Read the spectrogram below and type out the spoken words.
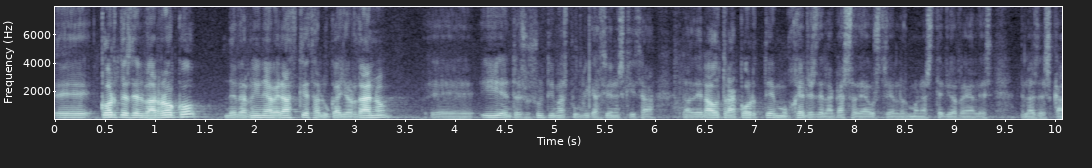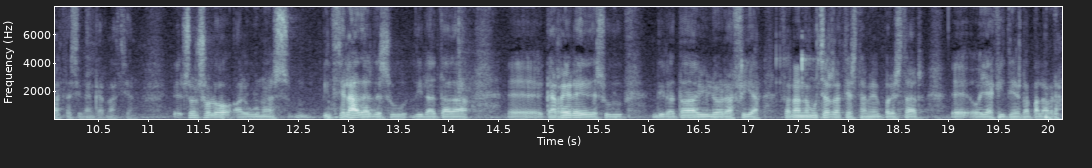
Eh, Cortes del Barroco, de Bernina Velázquez a Luca Giordano, eh, y entre sus últimas publicaciones quizá la de la otra corte, Mujeres de la Casa de Austria en los monasterios reales de las Descalzas y la Encarnación. Eh, son solo algunas pinceladas de su dilatada carrera y de su dilatada bibliografía. Fernando, muchas gracias también por estar hoy aquí. Tienes la palabra.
